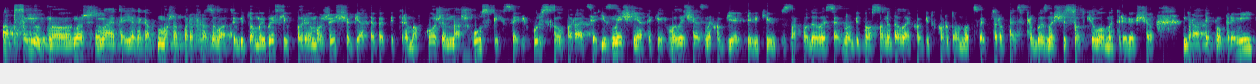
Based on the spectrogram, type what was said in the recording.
Абсолютно, ну ж знаєте, є така можна перефразувати відомий вислів: переможи, щоб я тебе підтримав. Кожен наш успіх це і курська операція, і знищення таких величезних об'єктів, які знаходилися ну відносно недалеко від кордону. Це Торопець, приблизно 600 кілометрів. Якщо брати по прямій,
